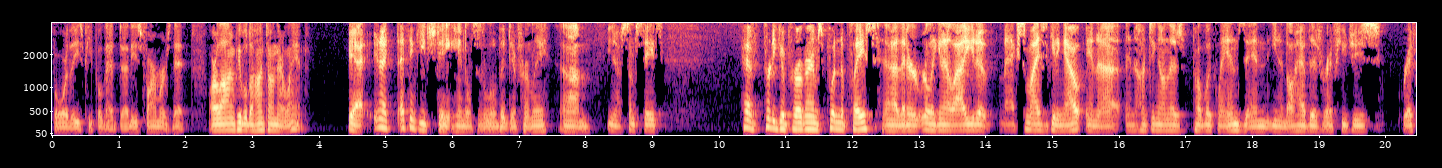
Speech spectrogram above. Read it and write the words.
for these people that uh, these farmers that are allowing people to hunt on their land. Yeah, and I, I think each state handles it a little bit differently. Um, you know, some states have pretty good programs put into place uh, that are really going to allow you to maximize getting out and uh, and hunting on those public lands. And you know they'll have those refugees, ref,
